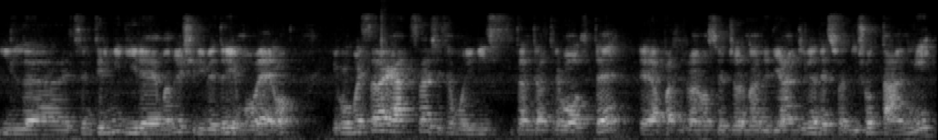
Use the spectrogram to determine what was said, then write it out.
il, il sentirmi dire ma noi ci rivedremo, vero? E con questa ragazza ci siamo rivisti tante altre volte, eh, a parte le nostre giornate di Angeli, adesso ha 18 anni,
